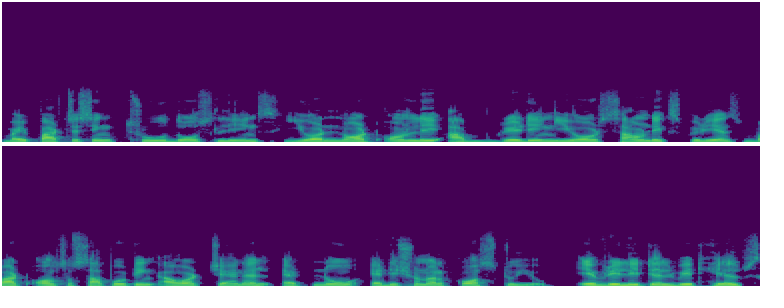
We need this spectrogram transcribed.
By purchasing through those links, you are not only upgrading your sound experience but also supporting our channel at no additional cost to you. Every little bit helps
